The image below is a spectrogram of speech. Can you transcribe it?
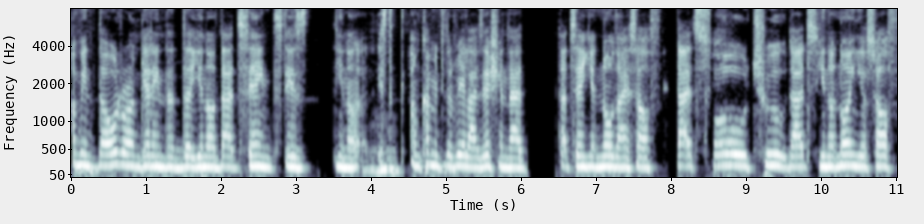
I mean, the older I'm getting, the the you know that saying stays. You know, it's mm-hmm. I'm coming to the realization that that saying you know thyself that's so true. That's you know knowing yourself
